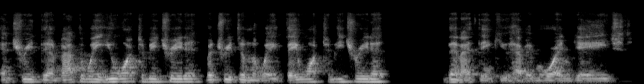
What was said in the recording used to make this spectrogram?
and treat them not the way you want to be treated, but treat them the way they want to be treated, then I think you have a more engaged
